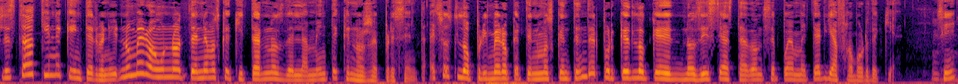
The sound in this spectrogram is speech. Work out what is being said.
El Estado tiene que intervenir. Número uno, tenemos que quitarnos de la mente que nos representa. Eso es lo primero que tenemos que entender, porque es lo que nos dice hasta dónde se puede meter y a favor de quién. ¿Sí?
